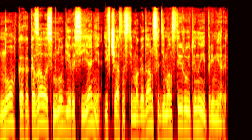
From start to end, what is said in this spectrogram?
Но, как оказалось, многие россияне, и в частности магаданцы, демонстрируют иные примеры.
